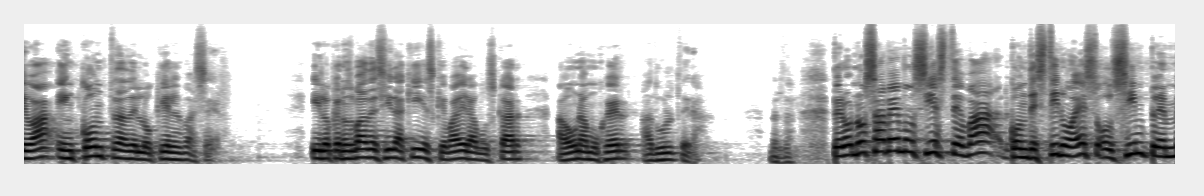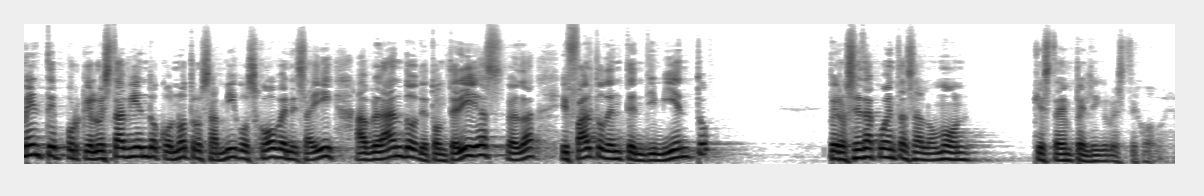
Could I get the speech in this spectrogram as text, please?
que va en contra de lo que él va a hacer. Y lo que nos va a decir aquí es que va a ir a buscar a una mujer adúltera, ¿verdad? Pero no sabemos si este va con destino a eso o simplemente porque lo está viendo con otros amigos jóvenes ahí hablando de tonterías, ¿verdad? Y falto de entendimiento. Pero se da cuenta Salomón que está en peligro este joven.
